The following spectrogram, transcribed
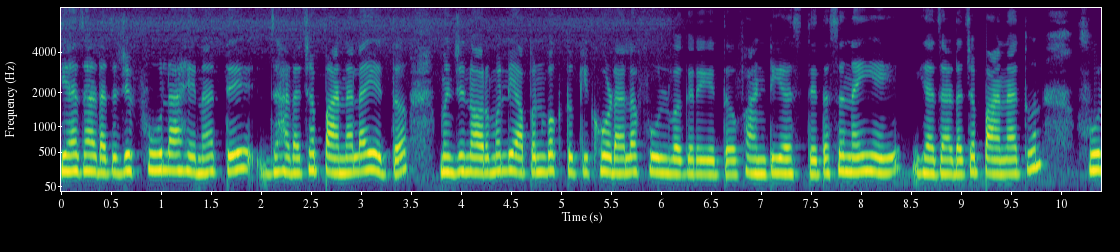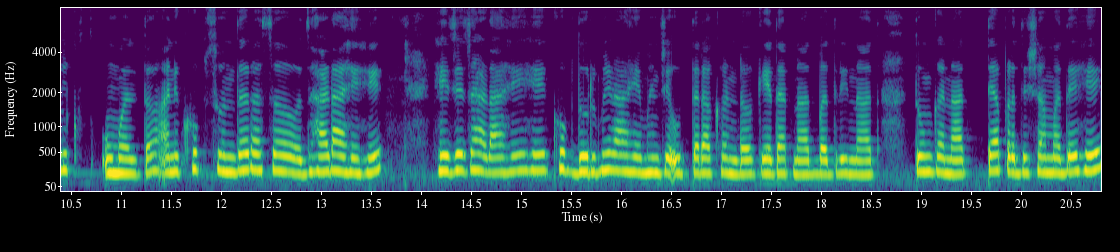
ह्या झाडाचं जे फूल आहे ना ते झाडाच्या पानाला येतं. म्हणजे नॉर्मली आपण बघतो की खोडाला फूल वगैरे येतं फांटी असते. तसं नाही आहे ह्या झाडाच्या पानातून फूल उमलतं आणि खूप सुंदर असं झाड आहे हे. हे जे झाड आहे हे खूप दुर्मिळ आहे. म्हणजे उत्तराखंड केदारनाथ बद्रीनाथ तुंगनाथ त्या प्रदेशामध्ये हे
